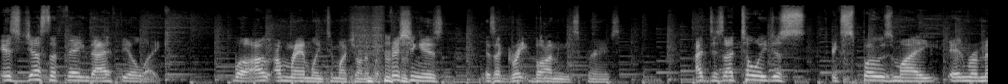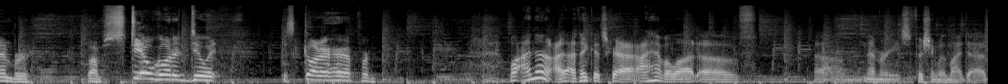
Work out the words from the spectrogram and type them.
it's just a thing that I feel like. Well, I, I'm rambling too much on it, but fishing is is a great bonding experience. I just I totally just expose my and remember, but I'm still going to do it. It's gonna happen. Well, I know. I, I think that's great. I have a lot of um, memories fishing with my dad.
